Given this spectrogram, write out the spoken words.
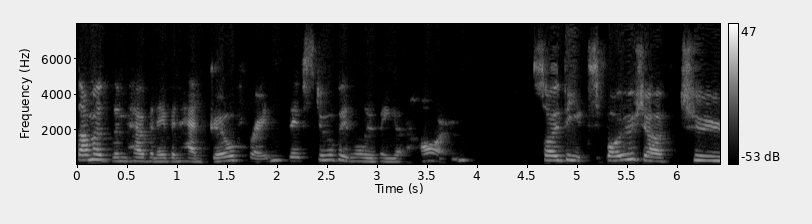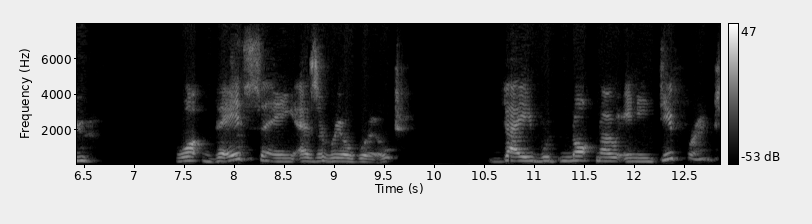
Some of them haven't even had girlfriends. They've still been living at home. So the exposure to what they're seeing as a real world, they would not know any different.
